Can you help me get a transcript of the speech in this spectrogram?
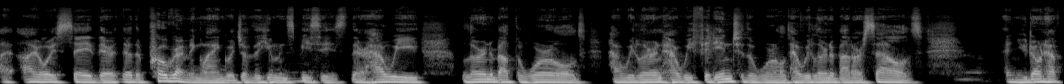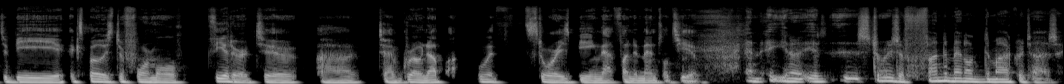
I, I, always say they're they're the programming language of the human mm-hmm. species. They're how we learn about the world, how we learn how we fit into the world, how we learn about ourselves. And you don't have to be exposed to formal theater to uh, to have grown up with stories being that fundamental to you. And you know, it, stories are fundamentally democratizing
